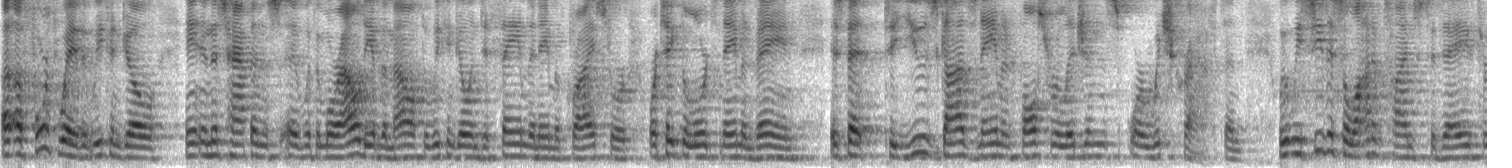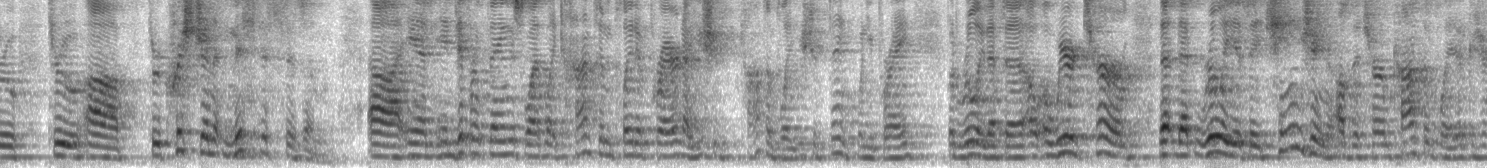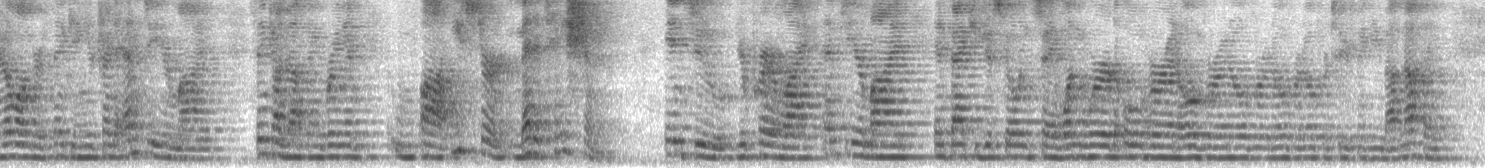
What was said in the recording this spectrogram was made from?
A, fourth way that we can go, and this happens uh, with the morality of the mouth, that we can go and defame the name of Christ or, or take the Lord's name in vain, is that to use God's name in false religions or witchcraft. And we, we see this a lot of times today through, through, uh, through Christian mysticism uh, and in different things like, like contemplative prayer. Now, you should contemplate, you should think when you pray, but really that's a, a, a weird term that, that really is a changing of the term contemplative because you're no longer thinking, you're trying to empty your mind, think on nothing, bring in uh, Eastern meditation into your prayer life, empty your mind. In fact, you just go and say one word over and over and over and over and over until you're thinking about nothing.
